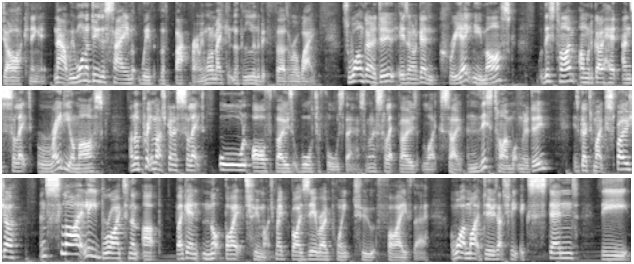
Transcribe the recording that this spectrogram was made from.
darkening it. Now, we wanna do the same with the background. We wanna make it look a little bit further away. So what I'm gonna do is I'm gonna again create new mask. This time, I'm gonna go ahead and select radial mask, and I'm pretty much gonna select all of those waterfalls there. So I'm gonna select those like so. And this time, what I'm gonna do is go to my exposure and slightly brighten them up, but again, not by too much, maybe by 0.25 there. And what I might do is actually extend the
